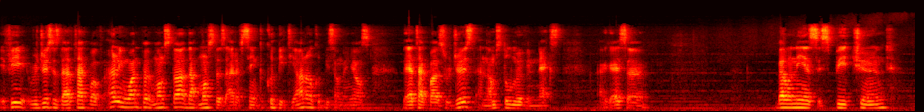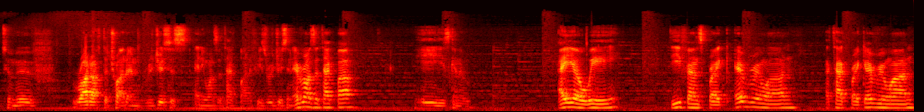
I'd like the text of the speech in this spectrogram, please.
If he reduces the attack bar of only one per monster, that monster is out of sync. It could be Tiana, could be something else. The attack bar is reduced, and I'm still moving next. Okay, so Belineus is speed tuned to move right after Triton reduces anyone's attack bar. If he's reducing everyone's attack bar, he's gonna AoE, defense break everyone, attack break everyone,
